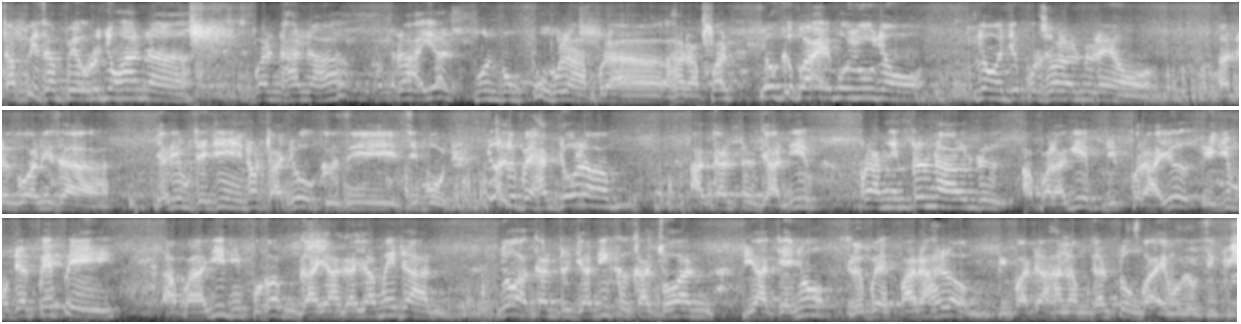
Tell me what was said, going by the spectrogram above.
Tapi sampai orang hana sebab hana rakyat menumpuhlah harapan. Yo ke ba MOU nyo. Nyo je persoalan dia ada gua Nisa jadi mesti ji no tajuk ke si sibut yo lebih hancurlah akan terjadi perang internal apalagi di peraya ini model PP apalagi di gaya-gaya medan. Nyo akan terjadi kekacauan di Aceh nyo lebih parah lom daripada hanya gantung Mbak Emulul Singki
